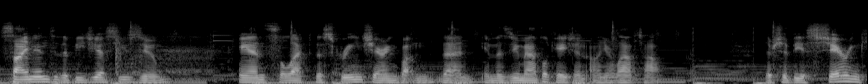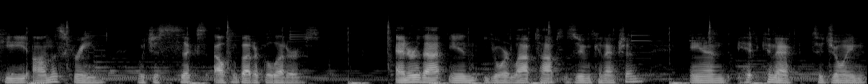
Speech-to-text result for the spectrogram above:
Sign in to the BGSU Zoom and select the screen sharing button then in the Zoom application on your laptop. There should be a sharing key on the screen, which is six alphabetical letters. Enter that in your laptop's Zoom connection and hit connect to join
